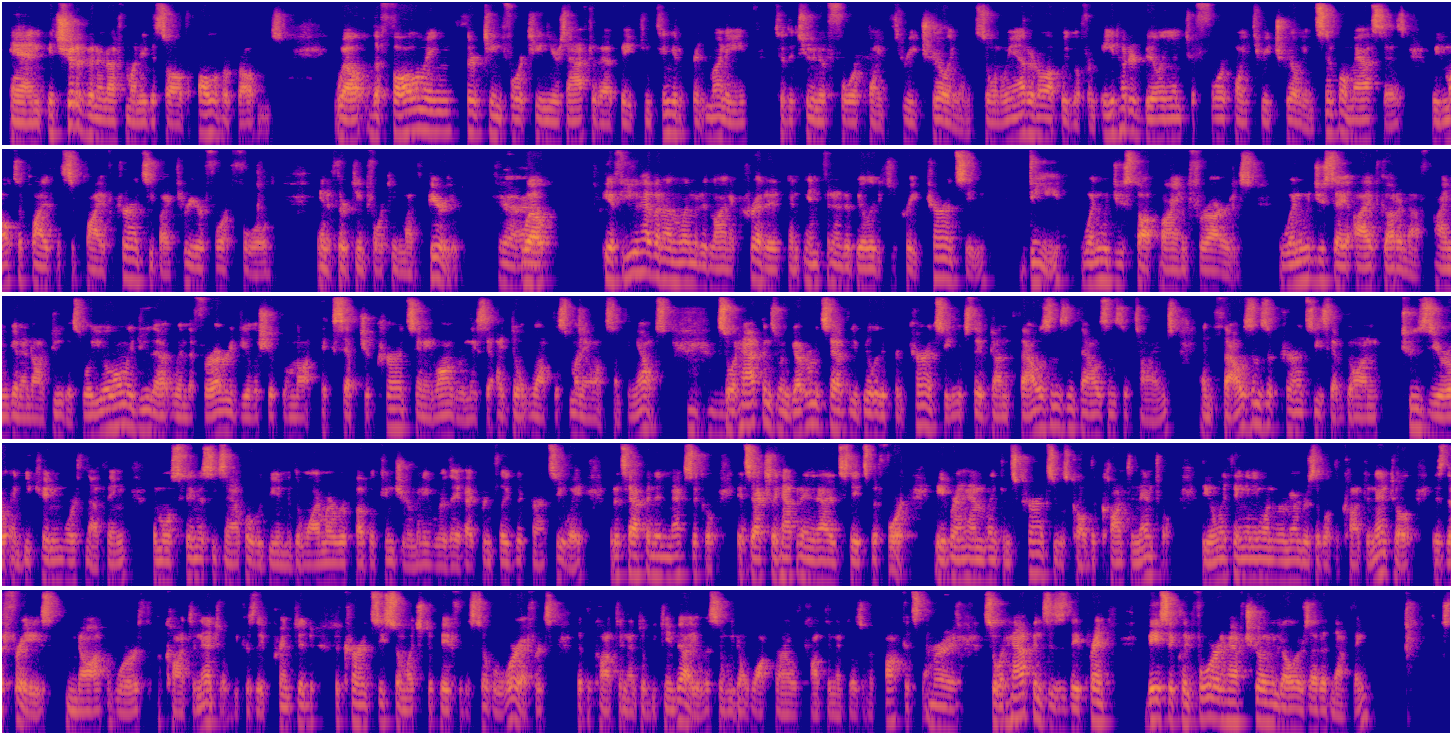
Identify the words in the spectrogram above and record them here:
And it should have been enough money to solve all of our problems. Well, the following 13, 14 years after that, they continue to print money to the tune of 4.3 trillion. So when we add it all up, we go from 800 billion to 4.3 trillion. Simple math says we multiply the supply of currency by three or four fold in a 13, 14 month period. Yeah. Well, if you have an unlimited line of credit and infinite ability to create currency, D, when would you stop buying Ferraris? When would you say, I've got enough, I'm gonna not do this? Well, you'll only do that when the Ferrari dealership will not accept your currency any longer. And they say, I don't want this money, I want something else. Mhm. So what happens when governments have the ability to print currency, which they've done thousands and thousands of times, and thousands of currencies have gone to zero and became worth nothing. The most famous example would be in the Weimar Republic in Germany, where they hyperinflated the currency away, but it's happened in Mexico. It's actually happened in the United States before. Abraham Lincoln's currency was called the Continental. The only thing anyone remembers about the Continental is the phrase not worth a Continental, because they printed the currency so much to pay for the Civil War efforts that the Continental became valueless, and we don't walk around with Continentals in our pockets now. Right. So what happens is they print basically four and a half trillion dollars out of nothing.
